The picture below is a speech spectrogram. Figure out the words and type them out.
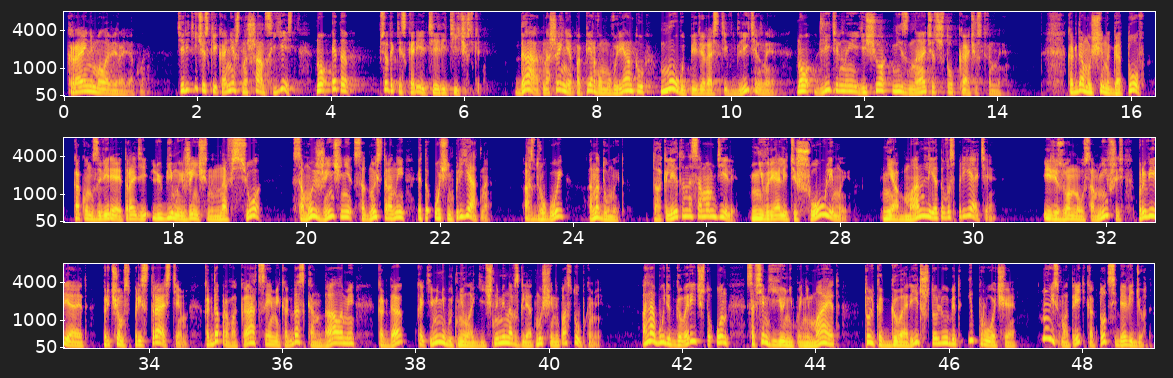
крайне маловероятно. Теоретически, конечно, шанс есть, но это все-таки скорее теоретически. Да, отношения по первому варианту могут перерасти в длительные, но длительные еще не значит, что качественные. Когда мужчина готов, как он заверяет, ради любимой женщины на все, самой женщине, с одной стороны, это очень приятно, а с другой она думает, так ли это на самом деле? Не в реалити-шоу ли мы? Не обман ли это восприятие? И резонно усомнившись, проверяет, причем с пристрастием, когда провокациями, когда скандалами, когда какими-нибудь нелогичными, на взгляд мужчины, поступками. Она будет говорить, что он совсем ее не понимает, только говорит, что любит и прочее, ну и смотреть, как тот себя ведет.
